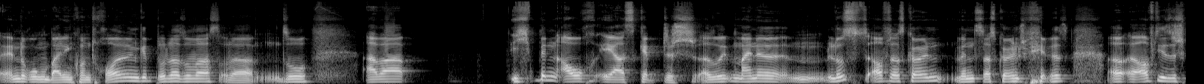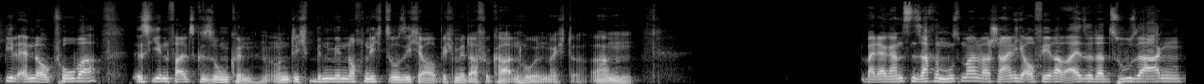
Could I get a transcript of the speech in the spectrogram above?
Änderungen bei den Kontrollen gibt oder sowas oder so. Aber ich bin auch eher skeptisch. Also meine hm, Lust auf das Köln, wenn es das Köln-Spiel ist, äh, auf dieses Spiel Ende Oktober ist jedenfalls gesunken. Und ich bin mir noch nicht so sicher, ob ich mir dafür Karten holen möchte. Ähm, bei der ganzen Sache muss man wahrscheinlich auch fairerweise dazu sagen,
